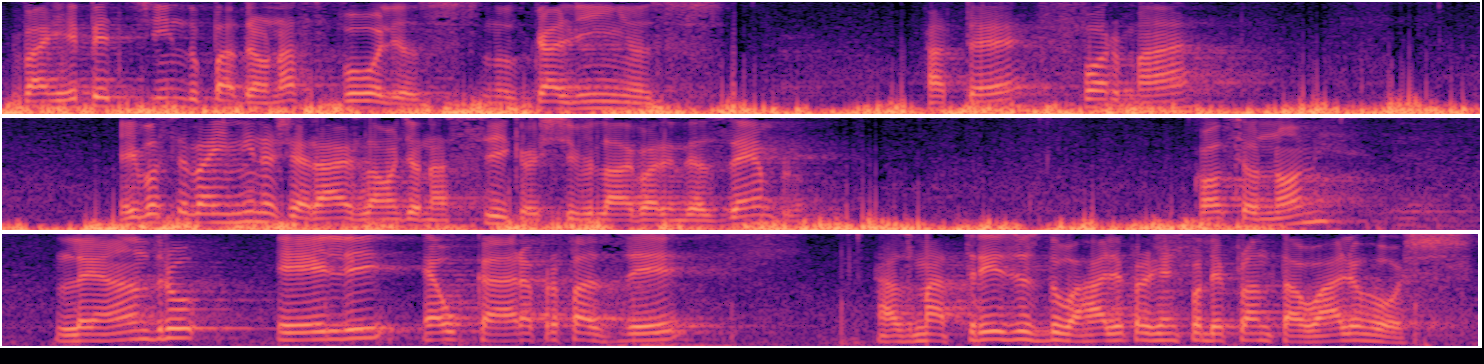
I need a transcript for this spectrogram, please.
vai repetindo o padrão nas folhas, nos galhinhos, até formar. E você vai em Minas Gerais, lá onde eu nasci, que eu estive lá agora em dezembro. Qual o seu nome? Leandro ele é o cara para fazer as matrizes do alho para a gente poder plantar o alho roxo.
